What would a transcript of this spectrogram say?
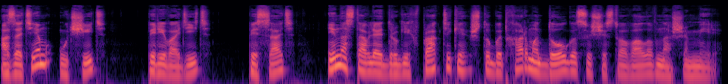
а затем учить, переводить, писать и наставлять других в практике, чтобы дхарма долго существовала в нашем мире.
